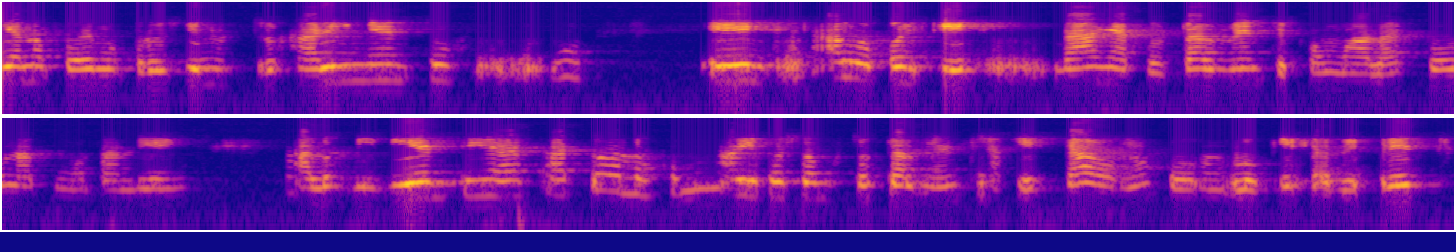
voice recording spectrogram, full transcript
ya no podemos producir nuestros alimentos. Es algo pues que daña totalmente como a la zona, como también a los vivientes, a, todos los comunarios, pues somos totalmente afectados, ¿no? Con lo que es la represa.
